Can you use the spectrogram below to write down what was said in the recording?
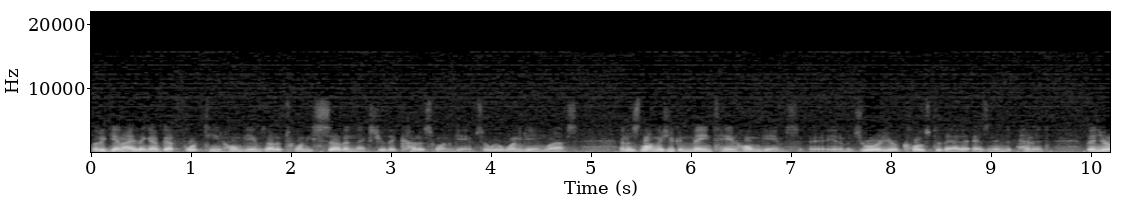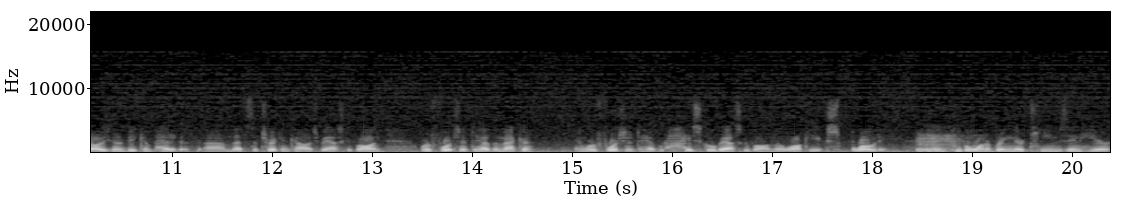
but again, I think I've got 14 home games out of 27 next year. They cut us one game, so we're one game less. And as long as you can maintain home games uh, in a majority or close to that as an independent, then you're always going to be competitive. Um, that's the trick in college basketball, and we're fortunate to have the Mecca, and we're fortunate to have high school basketball in Milwaukee exploding. And people want to bring their teams in here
